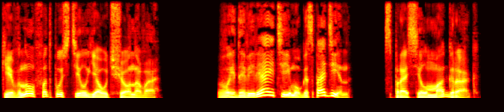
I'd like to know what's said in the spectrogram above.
кивнув, отпустил я ученого. «Вы доверяете ему, господин?» — спросил Маграк.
